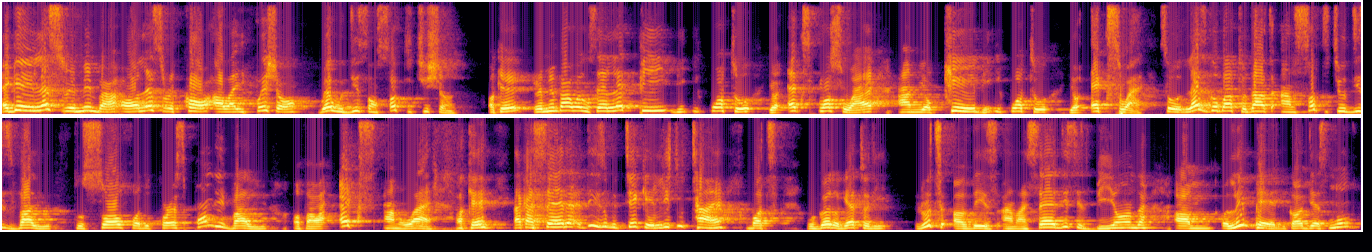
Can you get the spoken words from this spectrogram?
Again, let's remember or let's recall our equation where we did some substitution. Okay, remember when we say let P be equal to your X plus Y and your K be equal to your XY. So let's go back to that and substitute this value to solve for the corresponding value of our X and Y. Okay, like I said, this will take a little time, but we're going to get to the root of this. And I said this is beyond um, Olympiad because there's no,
